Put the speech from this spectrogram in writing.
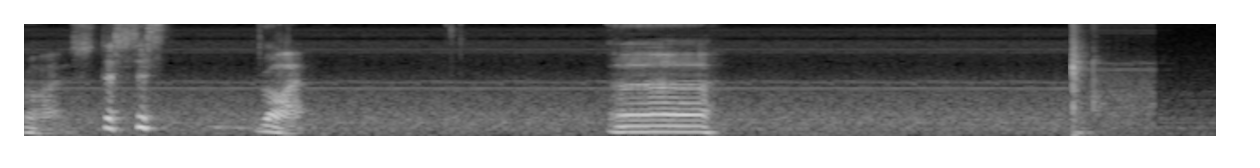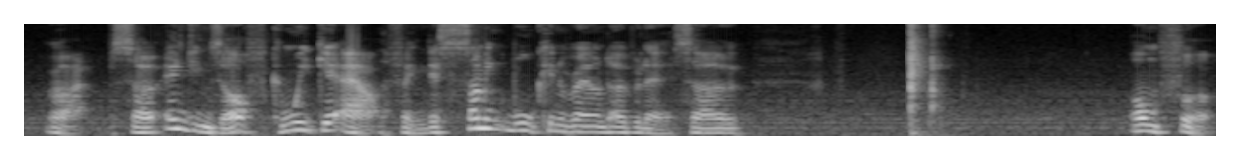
Right, this this right. Uh, right, so engine's off. Can we get out the thing? There's something walking around over there. So on foot.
